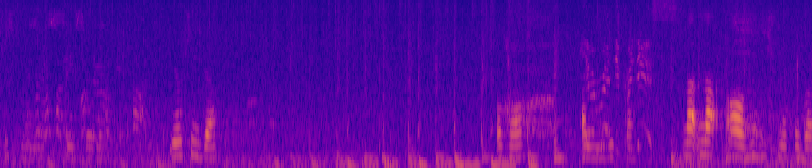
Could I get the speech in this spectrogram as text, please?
Wszystko z tej serii. Już idę. Oho, ale muzyczka. Na, na, o, mnie chyba.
